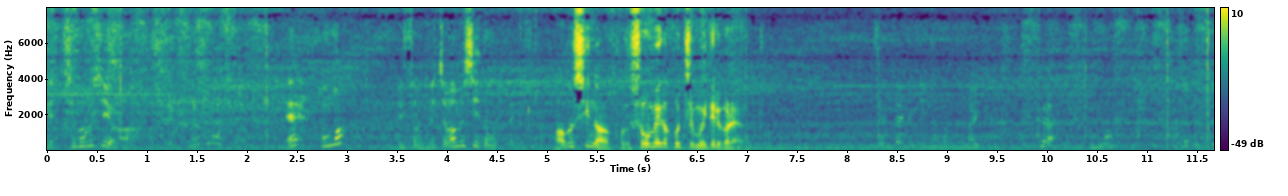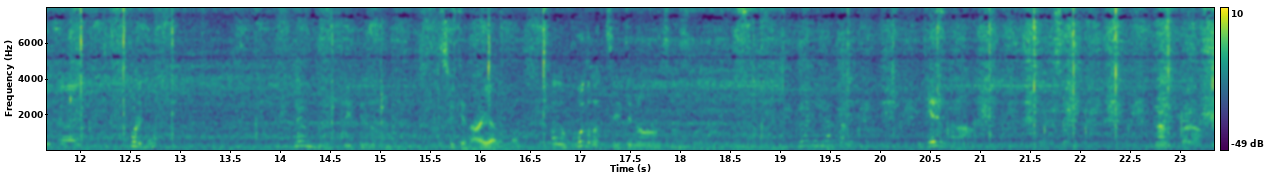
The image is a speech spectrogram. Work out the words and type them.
めっちゃ眩しいよな。え、ほんま？いつもめっちゃ眩しいと思ってるんですよ。眩しいのはこの照明がこっち向いてるからや全体的になんか暗いけど。暗い。ほんま。全部ついてない。これど。全部ついてるのかついてないやろなな。あの、こことかついてなさそうだ。これに中で。いけるかな。中から。す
